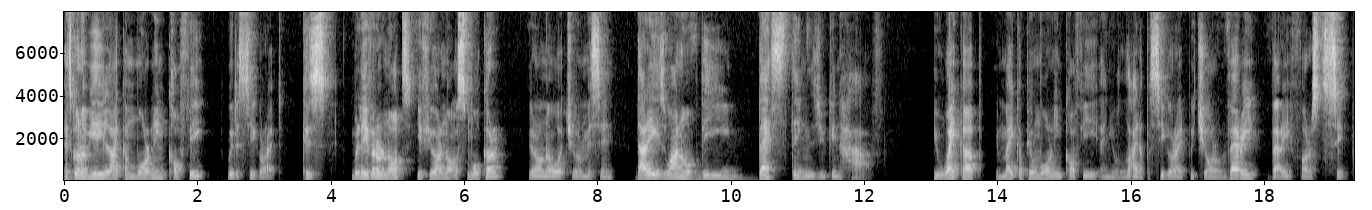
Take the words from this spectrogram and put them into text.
It's gonna be like a morning coffee with a cigarette. Because believe it or not, if you are not a smoker, you don't know what you're missing. That is one of the best things you can have. You wake up, you make up your morning coffee, and you light up a cigarette with your very, very first sip.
